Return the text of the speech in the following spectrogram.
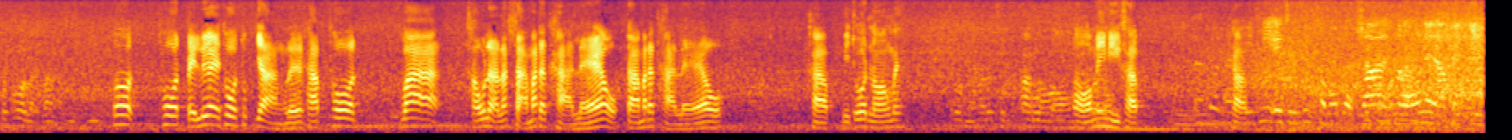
เขาโทษอะไรบ้างครับพี่ก็โทษไปเรื่อยโทษทุกอย่างเลยครับ โทษว่าเขาแหละรักษามาตรฐานแล้ว ตามมาตรฐานแล้ว ครับ มีโทษน้องไหมโทษนะว่าสุขภาพน้องอ๋อไม่มีครับ ครับที่เอเจนซี่เขามาบอกว่าน้องเนี่ยนะไปกิน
